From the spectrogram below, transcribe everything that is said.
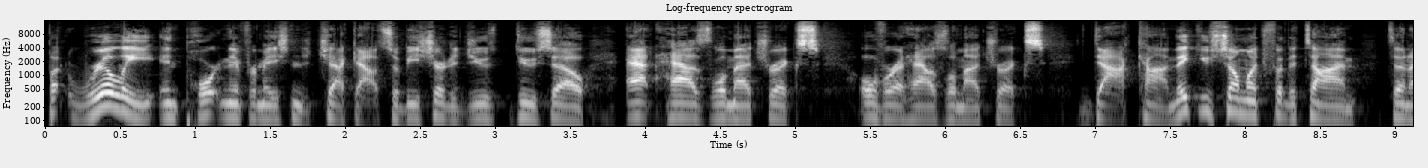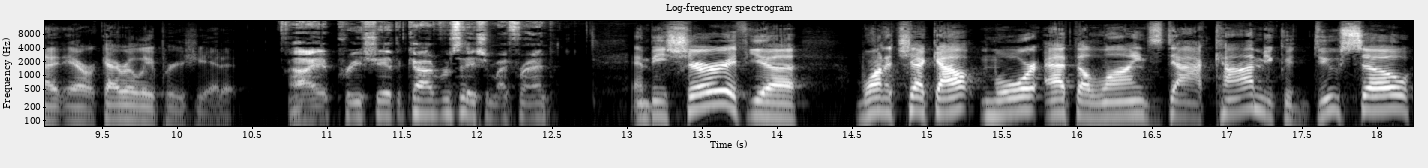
but really important information to check out. So be sure to do so at Haslametrics over at haslametrics.com. Thank you so much for the time tonight, Erik. I really appreciate it. I appreciate the conversation, my friend. And be sure if you Want to check out more at thelines.com? You could do so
